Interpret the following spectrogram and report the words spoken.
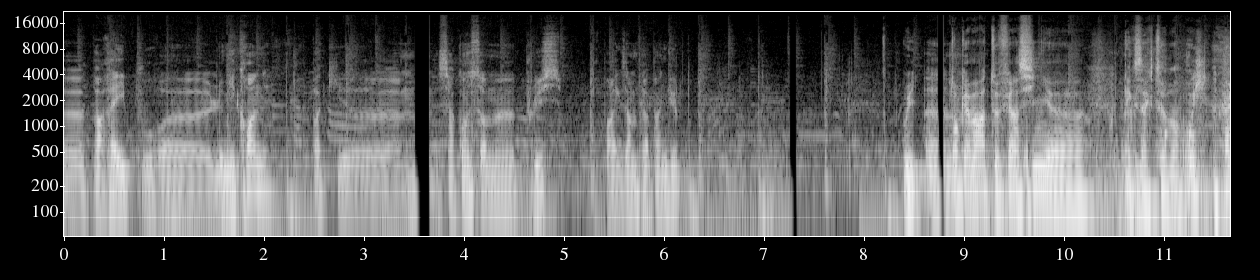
Euh, pareil pour euh, le micro-ondes, pour pas que euh, ça consomme plus, par exemple la pendule. Oui. Euh, Ton camarade te fait un signe euh, exactement. Oui. On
